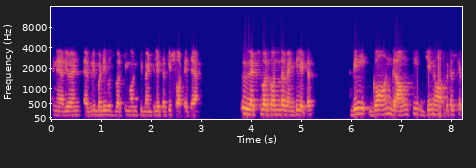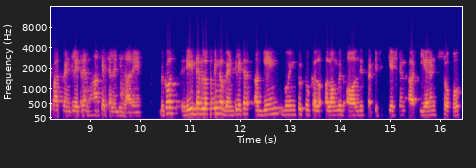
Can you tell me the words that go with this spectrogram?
scenario and everybody was working on की वेंटिलेटर की शॉर्टेज है let's work on the ventilator we gone ground की जिन हॉस्पिटल के पास वेंटिलेटर है, वहाँ क्या चैलेंजेस आ रहे हैं? Because redeveloping a ventilator again going to to along with all this certification year and so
